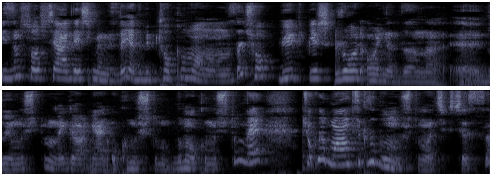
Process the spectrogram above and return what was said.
bizim sosyalleşmemizde ya da bir toplum olmamızda çok büyük bir rol oynadığını duymuştum ve gör, yani okumuştum, bunu okumuştum ve çok da mantıklı bulmuştum açıkçası.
